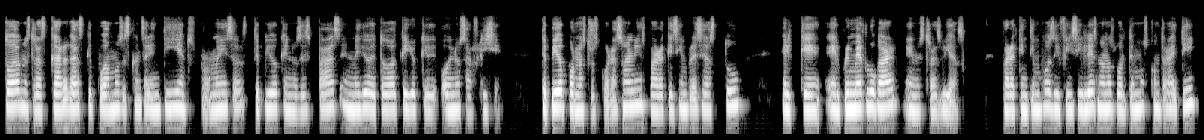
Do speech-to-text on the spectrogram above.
todas nuestras cargas, que podamos descansar en ti, en tus promesas. Te pido que nos des paz en medio de todo aquello que hoy nos aflige. Te pido por nuestros corazones para que siempre seas tú el que el primer lugar en nuestras vidas, para que en tiempos difíciles no nos voltemos contra de ti,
